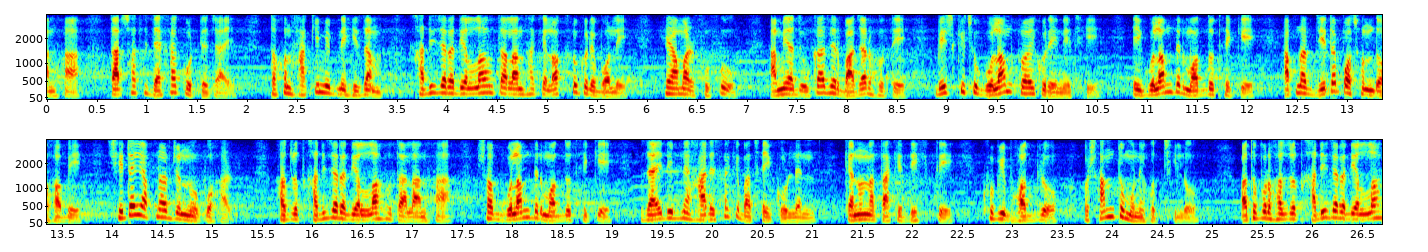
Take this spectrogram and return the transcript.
আনহা তার সাথে দেখা করতে যায়। তখন হাকিম ইবনে হিজাম খাদিজা রাদি আল্লাহ তালানহাকে লক্ষ্য করে বলে, হে আমার ফুফু, আমি আজ উকাজের বাজার হতে বেশ কিছু গোলাম ক্রয় করে এনেছি। এই গোলামদের মধ্য থেকে আপনার যেটা পছন্দ হবে, সেটাই আপনার জন্য উপহার। হজরত খাদিজা রাদি আল্লাহ তালানহা সব গোলামদের মধ্য থেকে জাইদ ইবনে হারেসাকে বাছাই করলেন, কেননা তাকে দেখতে খুবই ভদ্র ও শান্ত মনে হচ্ছিল। অতপর হজরত খাদিজা রাদি আল্লাহ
